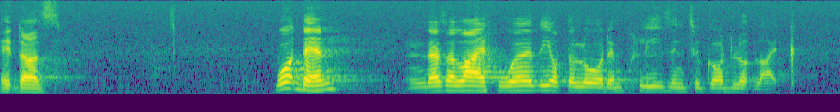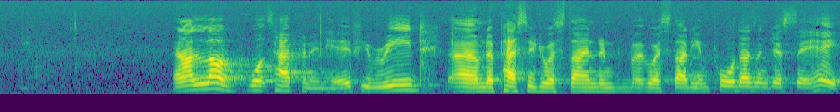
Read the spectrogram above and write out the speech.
It does. What then does a life worthy of the Lord and pleasing to God look like? And I love what's happening here. If you read um, the passage we're studying, we're studying, Paul doesn't just say, hey,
